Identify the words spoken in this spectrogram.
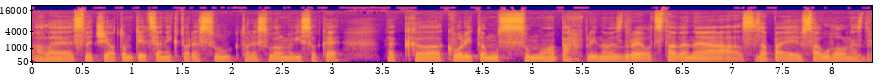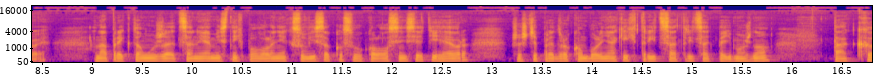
Ale svedčia o tom tie ceny, ktoré sú, ktoré sú veľmi vysoké. Tak e, kvôli tomu sú mnoho plynové zdroje odstavené a zapájajú sa uholné zdroje. A napriek tomu, že ceny emisných povoleniek sú vysoko, sú okolo 80 eur, čo ešte pred rokom boli nejakých 30-35 možno, tak e,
